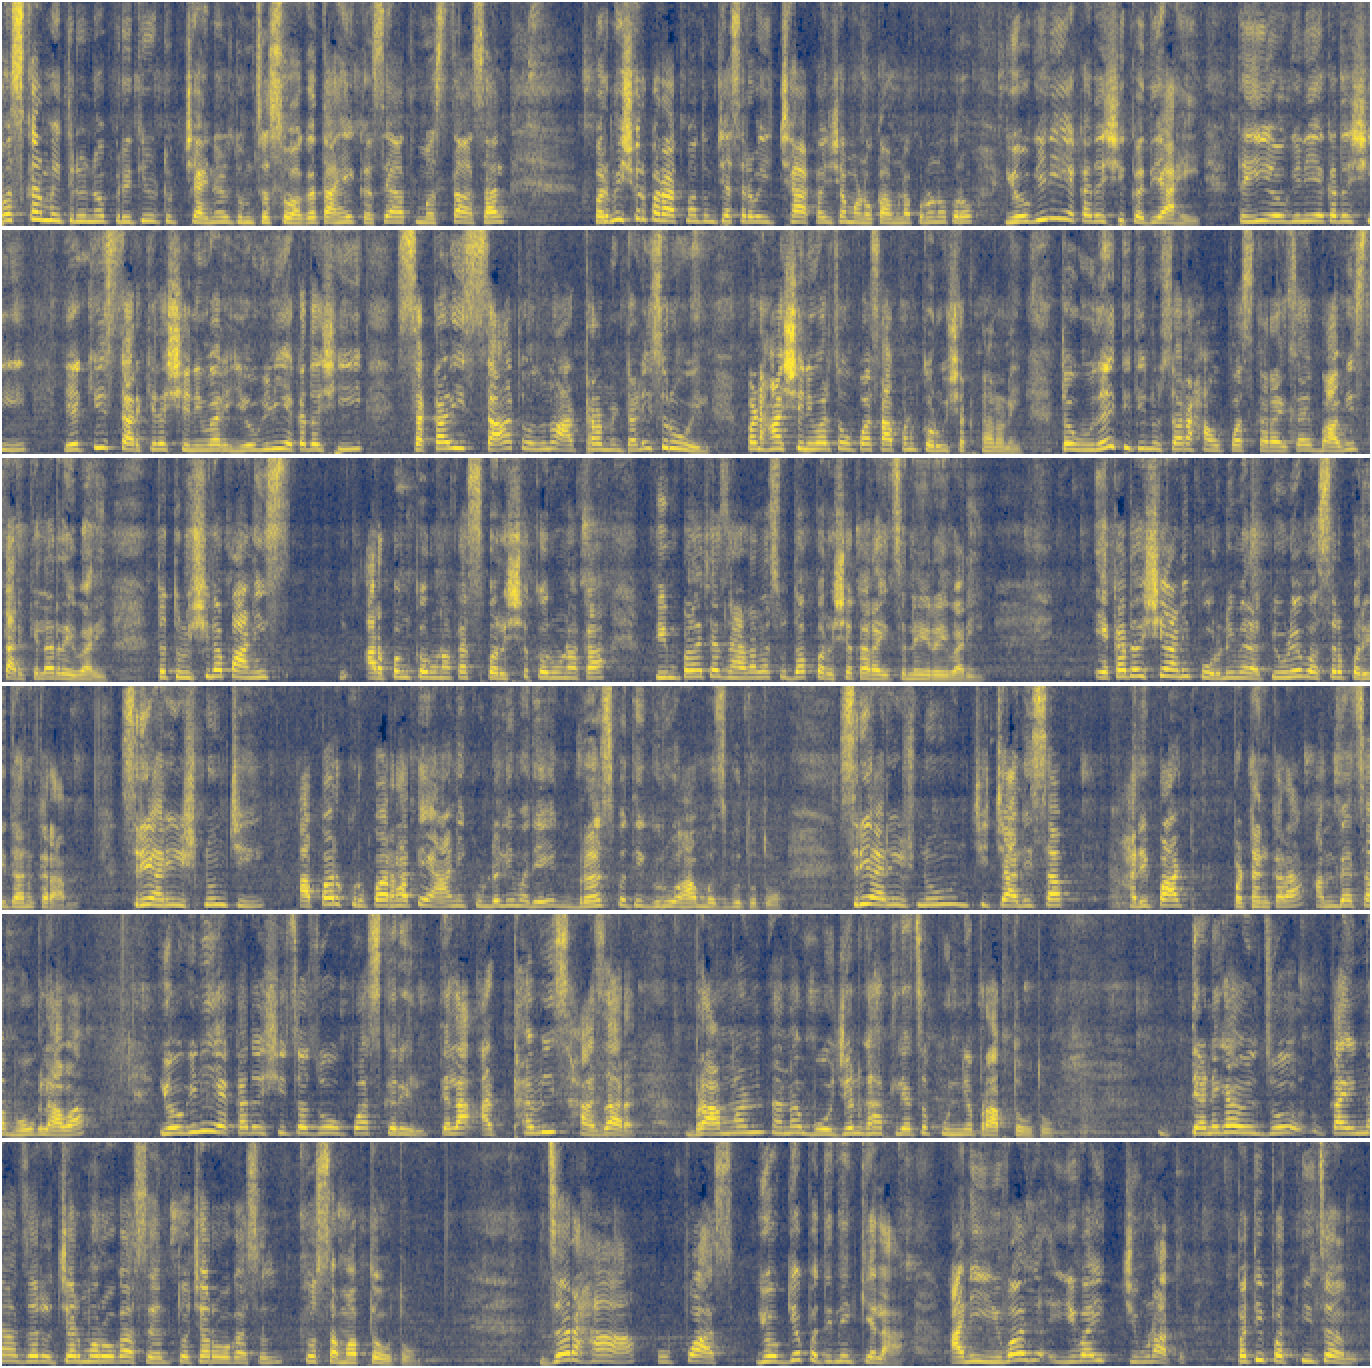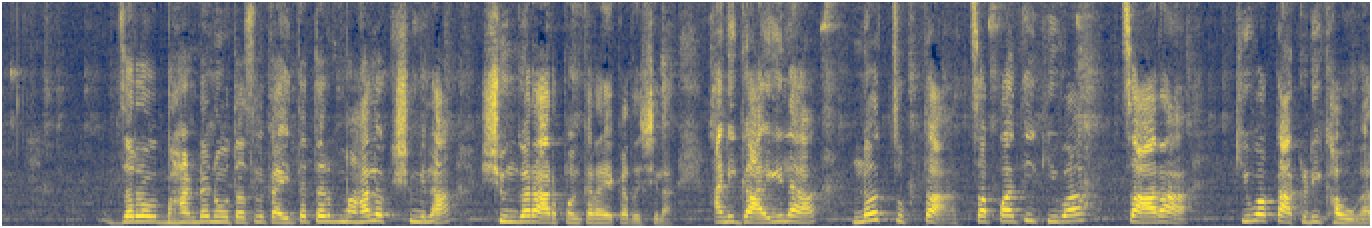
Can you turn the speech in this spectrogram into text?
नमस्कार मैत्रिणींनो Preeti YouTube channel तुमचं स्वागत आहे. कसे आहात? मस्त असाल? परमेश्वर परात्मा तुमच्या सर्व इच्छा आकांक्षा मनोकामना पूर्ण करो. योगिनी एकादशी कधी आहे? तर ही योगिनी एकादशी एकवीस तारखेला शनिवारी योगिनी एकादशी सकाळी सात वाजून अठरा मिनिटांनी सुरू होईल. पण हा शनिवारचा उपवास आपण करू शकणार नाही. तर उदय तिथीनुसार हा उपवास करायचा आहे. बावीस तारखेला रविवारी. तर तुळशीला पाणी अर्पण करू नका स्पर्श करू नका. पिंपळाच्या झाडाला सुद्धा स्पर्श करायचं नाही रविवारी. एकादशी आणि पौर्णिमेला पिवळे वस्त्र परिधान करा. श्री हरिविष्णूंची अपार कृपा राहते आणि कुंडलीमध्ये बृहस्पती गुरु हा मजबूत होतो. श्री हरिविष्णूंची चालिसा हरिपाठ पठण करा आंब्याचा भोग लावा. योगिनी एकादशीचा जो उपवास करेल त्याला अठ्ठावीस हजार ब्राह्मणांना भोजन घातल्याचं पुण्य प्राप्त होतो. त्याने काय होईल जो काहींना जर चर्मरोग असेल त्वचा रोग असेल तो समाप्त होतो. जर हा उपवास योग्य पद्धतीने केला आणि युवा युवाईक जीवनात पती पत्नीचं जर भांडण होत असेल काही तर तर महालक्ष्मीला शृंगार अर्पण करा एकादशीला. आणि गाईला न चुकता चपाती किंवा चारा किंवा काकडी खाऊ घाला.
